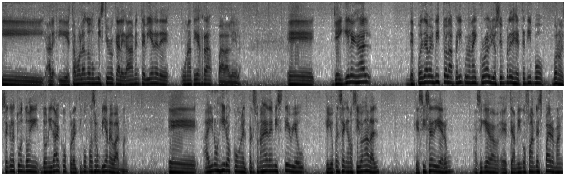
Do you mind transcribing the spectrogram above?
Y, y estamos hablando de un Mysterio que alegadamente viene de una tierra paralela. Eh, Jake Gyllenhaal, después de haber visto la película Nightcrawler, yo siempre dije, este tipo, bueno, sé que él estuvo en Donnie, Donnie Darko, pero el tipo puede ser un villano de Batman. Eh, hay unos giros con el personaje de Mysterio que yo pensé que no se iban a dar, que sí se dieron. Así que este amigo fan de Spider-Man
